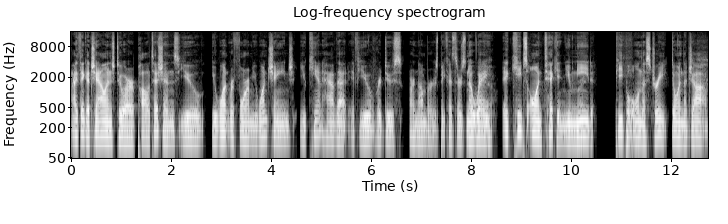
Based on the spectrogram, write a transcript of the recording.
I think a challenge to our politicians. You you want reform, you want change. You can't have that if you reduce our numbers because there's no way Yeah. it keeps on ticking. You need people on the street doing the job.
